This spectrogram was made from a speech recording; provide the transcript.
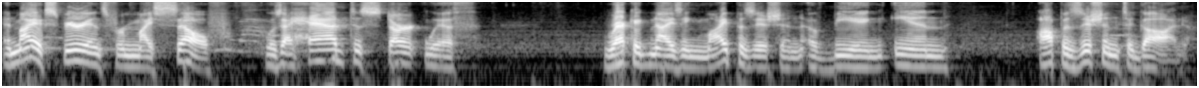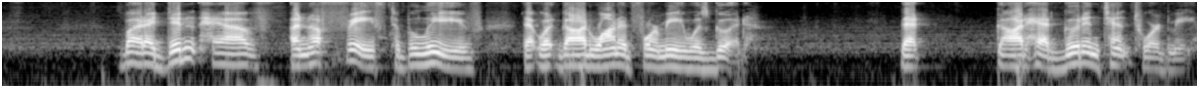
And my experience for myself was I had to start with recognizing my position of being in opposition to God. But I didn't have enough faith to believe that what God wanted for me was good. That God had good intent toward me.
